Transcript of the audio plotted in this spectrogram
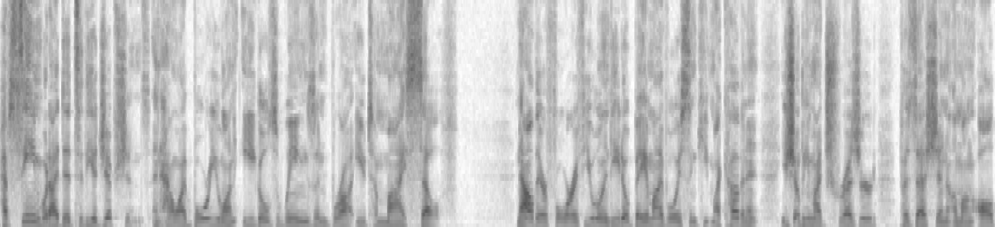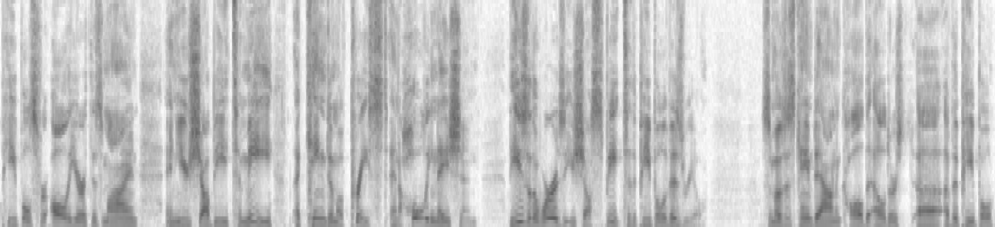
have seen what I did to the Egyptians, and how I bore you on eagle's wings and brought you to myself. Now, therefore, if you will indeed obey my voice and keep my covenant, you shall be my treasured possession among all peoples, for all the earth is mine, and you shall be to me a kingdom of priests and a holy nation. These are the words that you shall speak to the people of Israel. So Moses came down and called the elders uh, of the people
